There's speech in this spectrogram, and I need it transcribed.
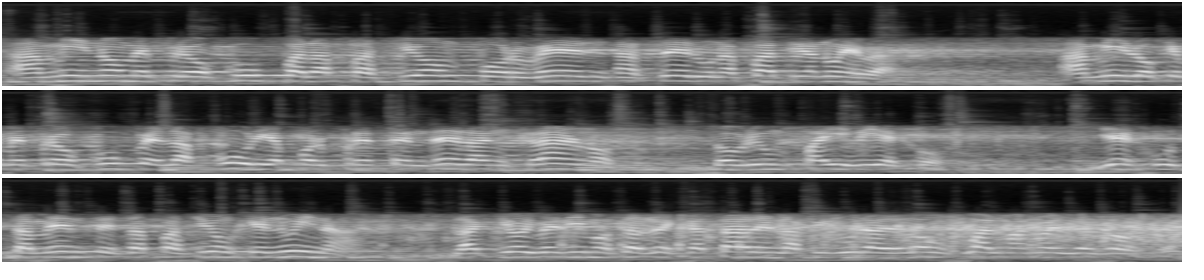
A mí no me preocupa la pasión por ver nacer una patria nueva. A mí lo que me preocupa es la furia por pretender anclarnos sobre un país viejo. Y es justamente esa pasión genuina la que hoy venimos a rescatar en la figura de don Juan Manuel de Rosas.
